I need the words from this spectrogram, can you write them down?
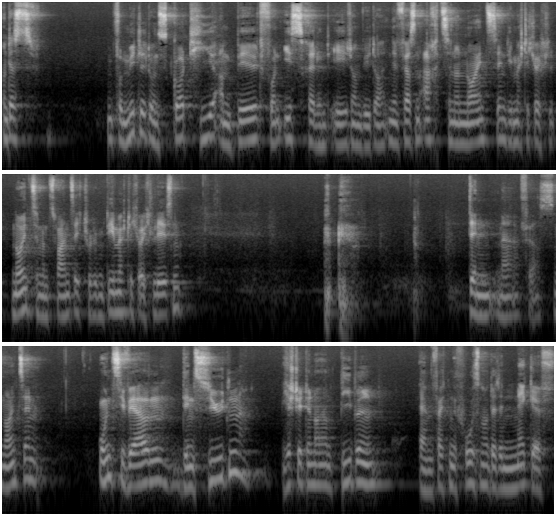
Und das vermittelt uns Gott hier am Bild von Israel und Edom wieder. In den Versen 18 und 19, die möchte ich euch, 19 und 20, Entschuldigung, die möchte ich euch lesen. Denn, na, Vers 19. Und sie werden den Süden, hier steht in euren Bibeln, ähm, vielleicht in der Fußnote, den Negev.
